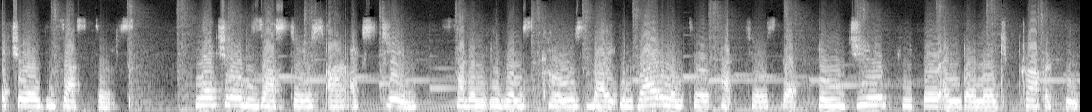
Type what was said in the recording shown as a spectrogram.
Natural disasters. Natural disasters are extreme, sudden events caused by environmental factors that injure people and damage property.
